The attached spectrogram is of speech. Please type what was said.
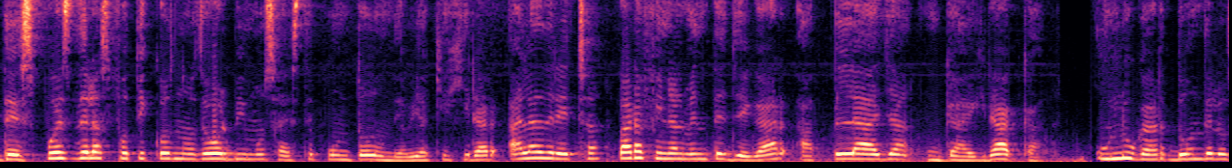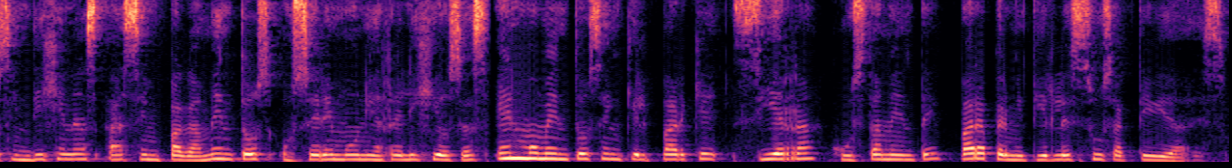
Después de las foticos nos devolvimos a este punto donde había que girar a la derecha para finalmente llegar a Playa Gairaca, un lugar donde los indígenas hacen pagamentos o ceremonias religiosas en momentos en que el parque cierra justamente para permitirles sus actividades.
